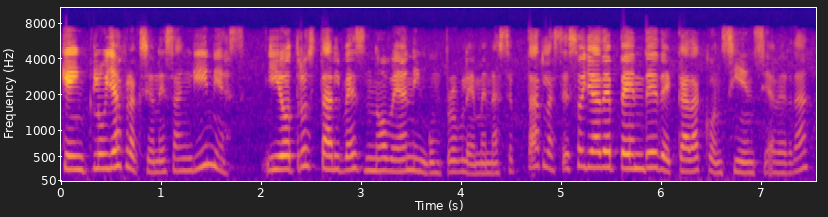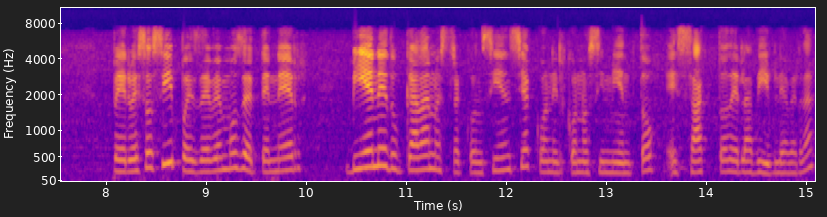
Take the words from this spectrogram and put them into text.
que incluya fracciones sanguíneas y otros tal vez no vean ningún problema en aceptarlas. Eso ya depende de cada conciencia, ¿verdad? Pero eso sí, pues debemos de tener bien educada nuestra conciencia con el conocimiento exacto de la Biblia, ¿verdad?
